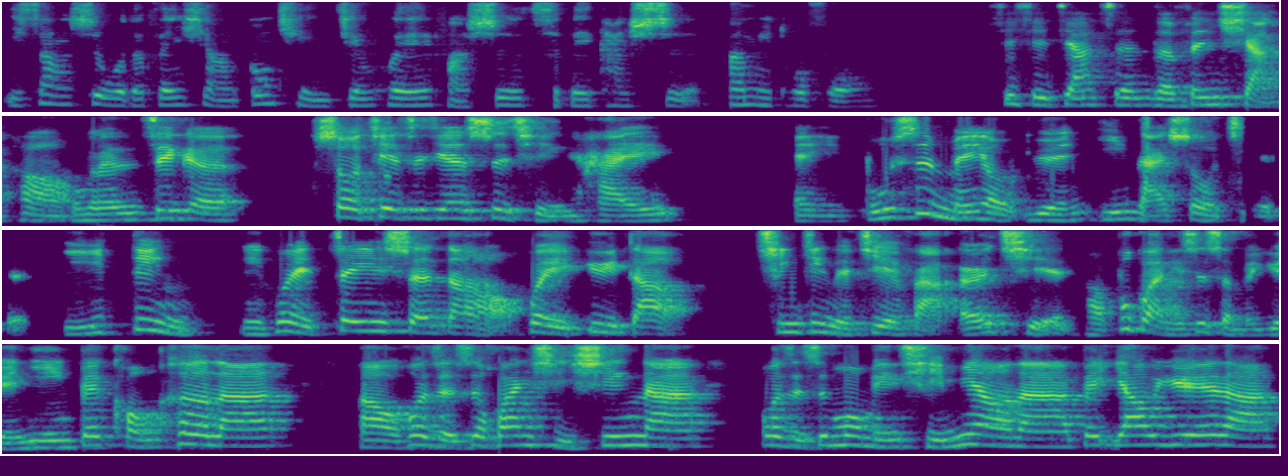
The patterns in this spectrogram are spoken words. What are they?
以上是我的分享，恭请见辉法师慈悲开示。阿弥陀佛，谢谢家珍的分享哈，我们这个。受戒这件事情还，哎，不是没有原因来受戒的，一定你会这一生呢、哦、会遇到清净的戒法，而且啊，不管你是什么原因被恐吓啦，啊，或者是欢喜心啦，或者是莫名其妙啦，被邀约啦，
